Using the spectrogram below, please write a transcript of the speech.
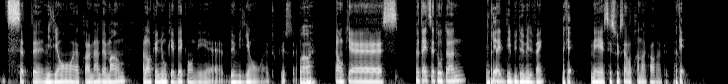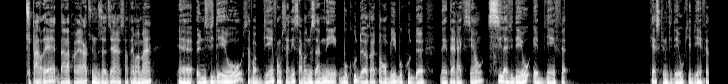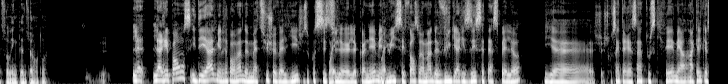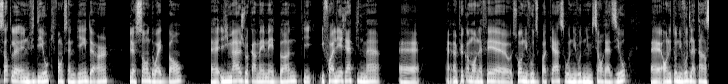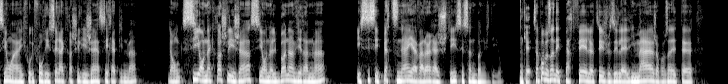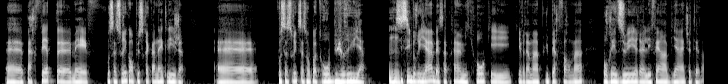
17 millions probablement de membres, alors que nous au Québec, on est euh, 2 millions tout plus. Ouais, ouais. Donc, peut-être cet automne, peut-être début 2020, OK. mais c'est sûr que ça va prendre encore un peu de temps. OK. Tu parlais, dans la première heure, tu nous as dit à un certain moment, euh, une vidéo, ça va bien fonctionner, ça va nous amener beaucoup de retombées, beaucoup d'interactions si la vidéo est bien faite. Qu'est-ce qu'une vidéo qui est bien faite sur LinkedIn selon toi? La, la réponse idéale viendrait probablement de Mathieu Chevalier. Je ne sais pas si Oui. tu le, le connais, mais Oui. lui, il s'efforce vraiment de vulgariser cet aspect-là. Puis euh, je, je trouve ça intéressant tout ce qu'il fait. Mais en, en quelque sorte, là, une vidéo qui fonctionne bien, de un, le son doit être bon, euh, l'image doit quand même être bonne, puis il faut aller rapidement, euh, un peu comme on a fait euh, soit au niveau du podcast ou au niveau d'une émission radio. Euh, on est au niveau de l'attention. Hein, il, faut, il faut réussir à accrocher les gens assez rapidement. Donc, si on accroche les gens, si on a le bon environnement et si c'est pertinent et à valeur ajoutée, c'est ça une bonne vidéo. OK. Ça n'a pas besoin d'être parfait. Là, tu sais, je veux dire, l'image n'a pas besoin d'être euh, euh, parfaite, euh, mais il faut s'assurer qu'on puisse reconnaître les gens. Il faut s'assurer que ça soit pas trop bruyant. Mhm. Si c'est bruyant, ben, ça prend un micro qui est, qui est vraiment plus performant pour réduire euh, l'effet ambiant, etc.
